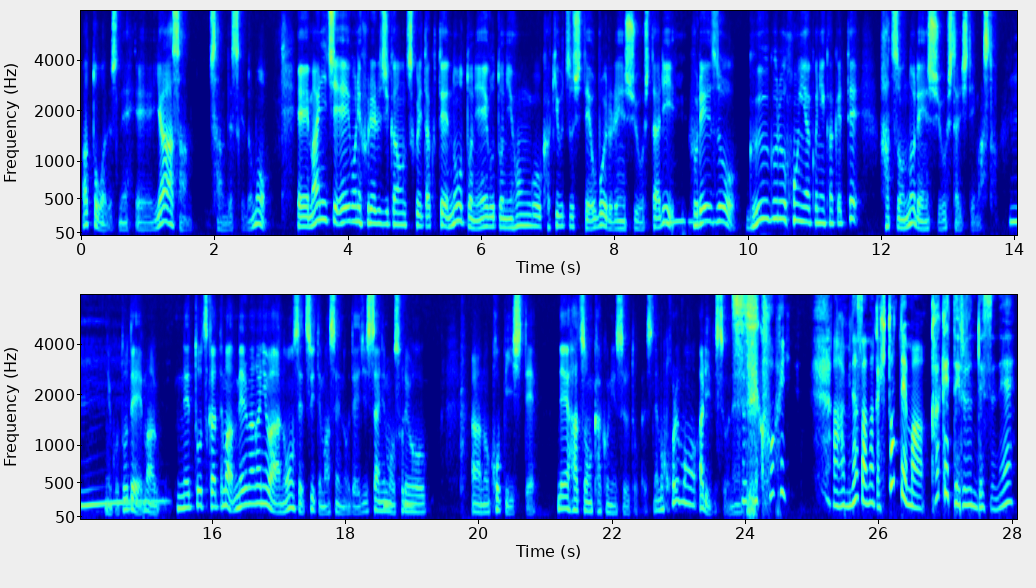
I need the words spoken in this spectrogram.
あとはですね、えーヤーさんさんですけども、えー毎日英語に触れる時間を作りたくて、ノートに英語と日本語を書き写して覚える練習をしたり、うんフレーズを Google 翻訳にかけて発音の練習をしたりしていますとということで、まあ、ネットを使って、まあ、メルマガにはあの音声ついてませんので、実際にもうそれをあのコピーして、で、発音確認するとかですね、まあ、これもありですよね。すごい。あー皆さんなんか一手間かけてるんですね。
